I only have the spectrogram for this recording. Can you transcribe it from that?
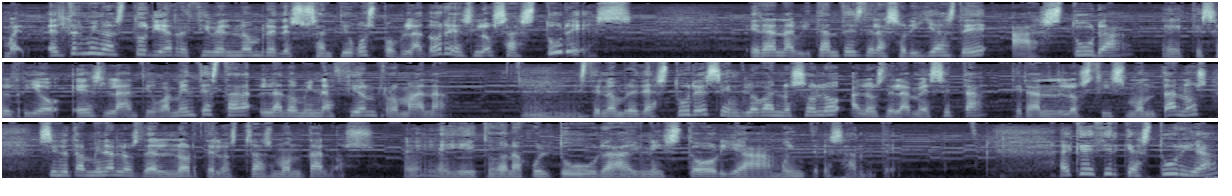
Bueno, el término Asturias recibe el nombre de sus antiguos pobladores, los Astures. Eran habitantes de las orillas de Astura, eh, que es el río Esla antiguamente, hasta la dominación romana. Este nombre de Astures engloba no solo a los de la meseta, que eran los cismontanos, sino también a los del norte, los transmontanos. ¿eh? Y ahí hay toda una cultura y una historia muy interesante. Hay que decir que Asturia,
